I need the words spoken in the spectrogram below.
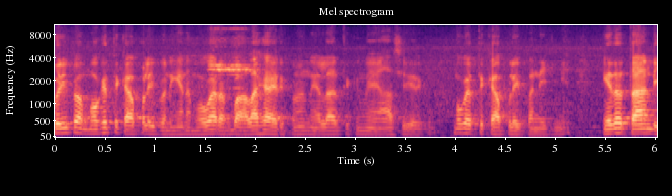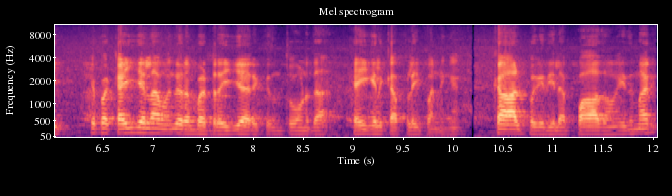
குறிப்பாக முகத்துக்கு அப்ளை பண்ணுங்க. நம்ம முகம் ரொம்ப அழகாக இருக்கணும்னு எல்லாத்துக்குமே ஆசை இருக்கும் முகத்துக்கு அப்ளை பண்ணிக்கங்க. இதை தாண்டி இப்போ கையெல்லாம் வந்து ரொம்ப ட்ரையாக இருக்குதுன்னு தோணுதா? கைகளுக்கு அப்ளை பண்ணுங்கள் கால் பகுதியில் பாதம் இது மாதிரி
